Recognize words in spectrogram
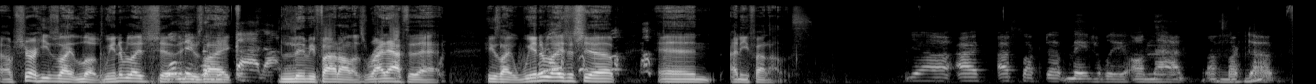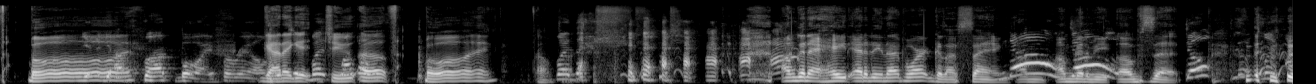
I'm sure he's like, look, we in a relationship, and he was Woman, let me like, lend me five dollars. Right after that, he's like, we in a relationship, and I need five dollars. Yeah, I I fucked up majorly on that. I mm-hmm. fucked up. Boy, Yeah, yeah, fuck boy, for real. gotta Which- get you up, boy. Oh, But I'm gonna hate editing that part because I sang. No, I'm, I'm gonna be upset. don't look, I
